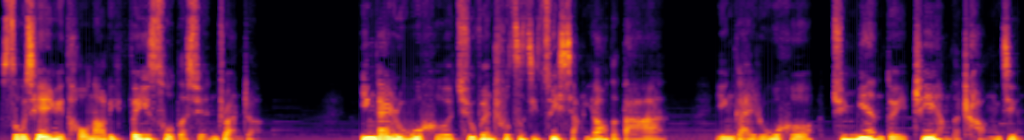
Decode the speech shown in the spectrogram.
苏千玉头脑里飞速的旋转着，应该如何去问出自己最想要的答案？应该如何去面对这样的场景？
